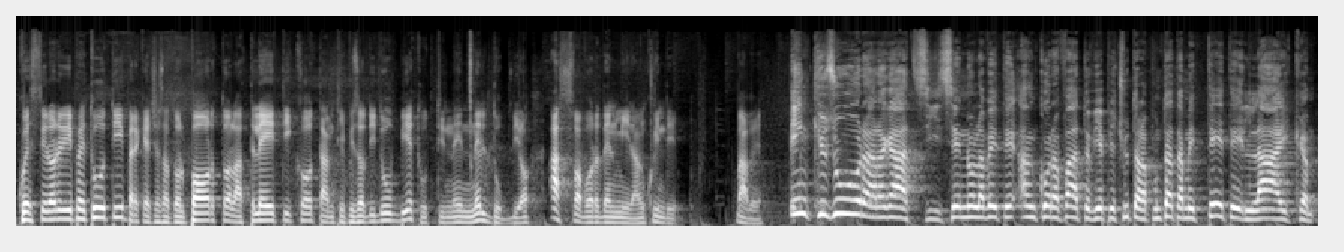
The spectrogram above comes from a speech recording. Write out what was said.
questi errori ripetuti. Perché c'è stato il Porto, l'Atletico, tanti episodi dubbi e tutti nel, nel dubbio a sfavore del Milan. Quindi, vabbè. In chiusura, ragazzi, se non l'avete ancora fatto e vi è piaciuta la puntata, mettete like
